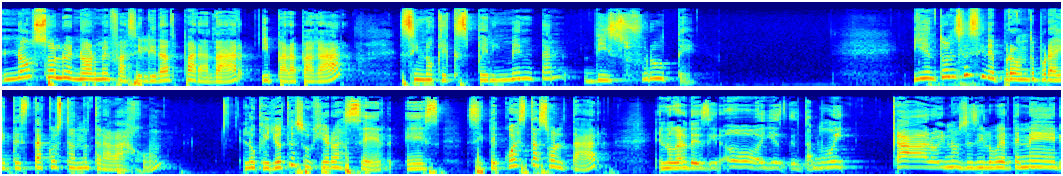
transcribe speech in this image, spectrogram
no solo enorme facilidad para dar y para pagar, sino que experimentan disfrute. Y entonces si de pronto por ahí te está costando trabajo, lo que yo te sugiero hacer es, si te cuesta soltar, en lugar de decir, oye, es que está muy caro y no sé si lo voy a tener,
